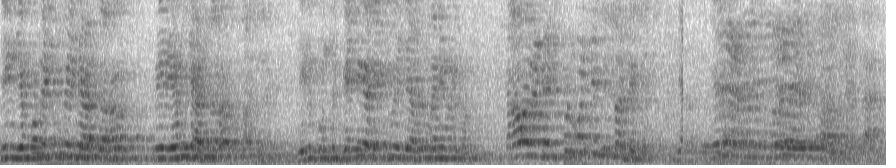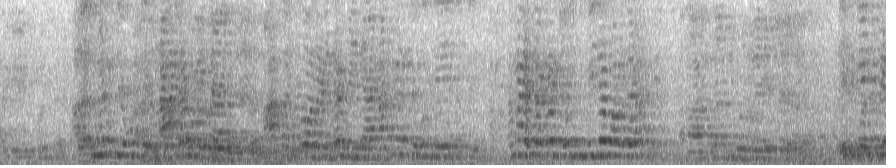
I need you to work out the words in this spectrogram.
దీన్ని ఎప్పుడు రెక్టిఫై చేస్తారో మీరు ఏం చేస్తారో అది. దీన్ని కొంచెం గట్టిగా రెక్టిఫై చేయాలని మరి మనకు కావాలంటే ఇప్పుడు కూడా చెప్పిస్తాను మీకు ఏ- సార్, సార్. అటెండెన్స్ ఉంది. నాదే మీదే. మా సచివాలయంగా మీదే అటెండెన్స్ ఉంది అమ్మాయి సెకండ్ యూత్ మీదే వాళ్ళదా ఎందుకంటే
